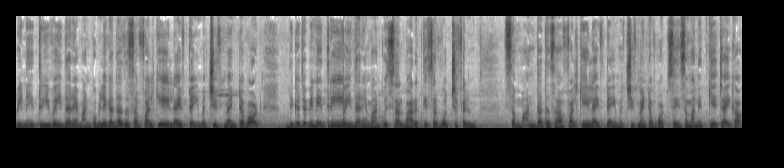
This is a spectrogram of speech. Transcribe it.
अभिनेत्री वहीदा रहमान को मिलेगा Dada Saheb Phalke lifetime achievement award. दिग्गज अभिनेत्री वहीदा रहमान को इस साल भारत के सर्वोच्च फ़िल्म सम्मान, Dada Saheb Phalke lifetime achievement award से सम्मानित किया जाएगा।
